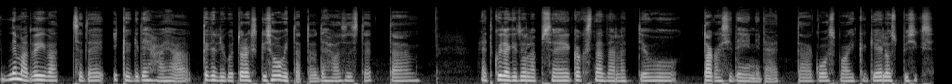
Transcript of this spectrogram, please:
et nemad võivad seda ikkagi teha ja tegelikult olekski soovitatav teha, sest et äh, et kuidagi tuleb see kaks nädalat ju tagasi teenida, et äh, koospa ikkagi elus püsiks.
